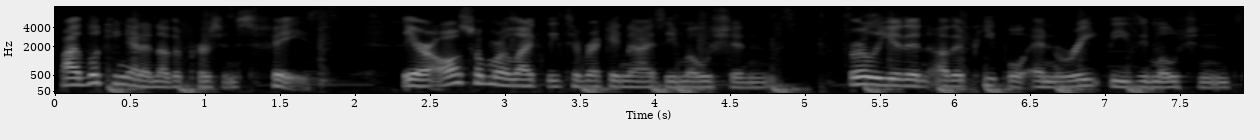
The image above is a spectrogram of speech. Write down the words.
by looking at another person's face. They are also more likely to recognize emotions earlier than other people and rate these emotions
